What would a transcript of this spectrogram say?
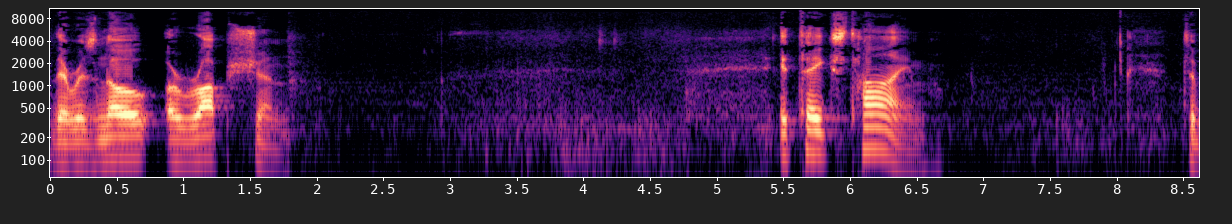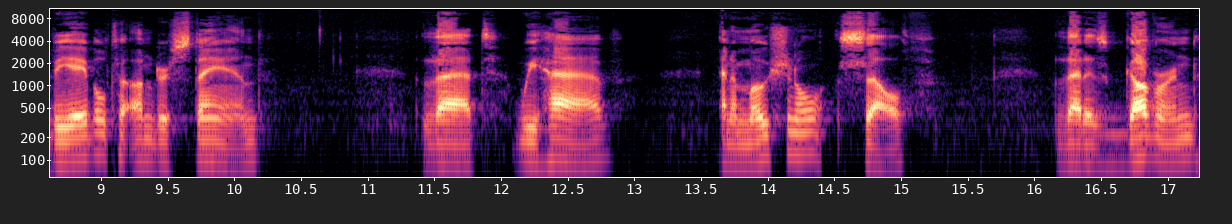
There is no eruption. It takes time to be able to understand that we have an emotional self that is governed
